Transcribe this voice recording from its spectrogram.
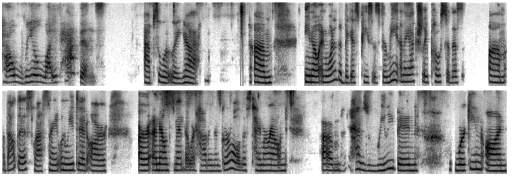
how real life happens. Absolutely. Yeah. Um, you know, and one of the biggest pieces for me, and I actually posted this um, about this last night when we did our our announcement that we're having a girl this time around, um, has really been working on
